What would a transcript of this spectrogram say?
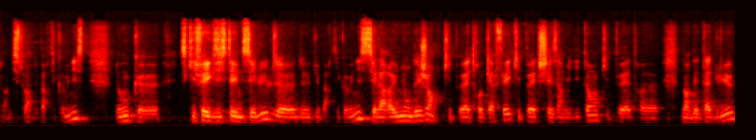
dans l'histoire du Parti communiste. Donc, euh, ce qui fait exister une cellule du Parti communiste, c'est la réunion des gens, qui peut être au café, qui peut être chez un militant, qui peut être dans des tas de lieux.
